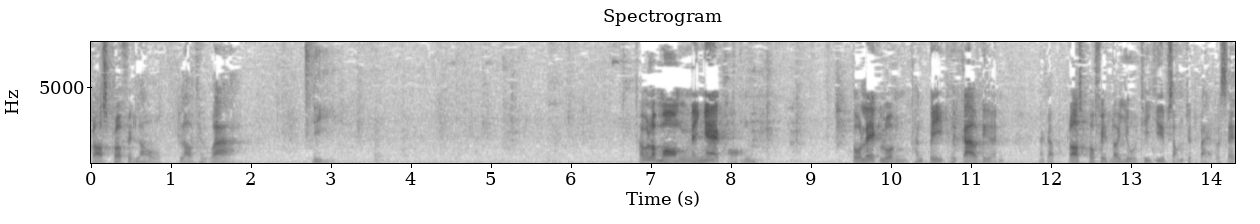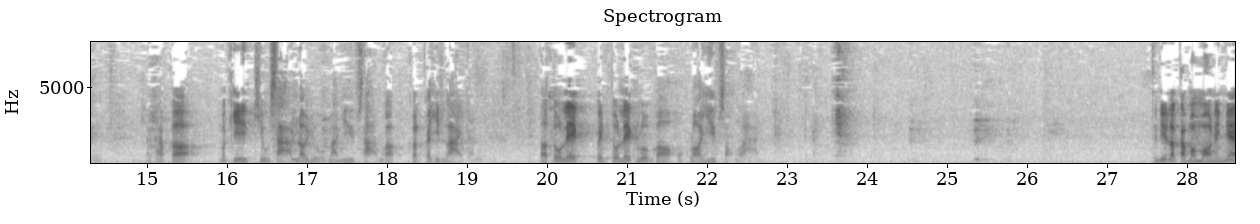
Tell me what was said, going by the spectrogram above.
gross profit เราเราถือว่าดี ถ้าเรามองในแง่ของตัวเลขรวมทั้งปีคือ 9 เดือนนะครับ gross profit เราอยู่ที่ 22.8%นะครับก็เมื่อกี้ Q3 เราอยู่มา 23 ก็ก็ก็อินไลน์กัน แล้วตัวเลขเป็นตัวเลขรวมก็ 622 ล้าน ทีนี้เรากลับมามองในแง่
